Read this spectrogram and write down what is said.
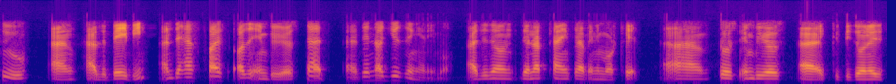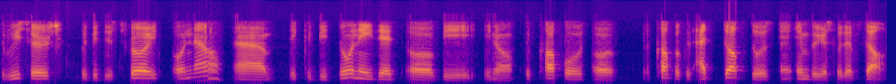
two and have the baby, and they have five other embryos that uh, they're not using anymore. Uh, they don't, they're not planning to have any more kids. Um, those embryos uh, could be donated to research, could be destroyed, or now um, they could be donated or be, you know, the couples or the couple could adopt those embryos for themselves.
